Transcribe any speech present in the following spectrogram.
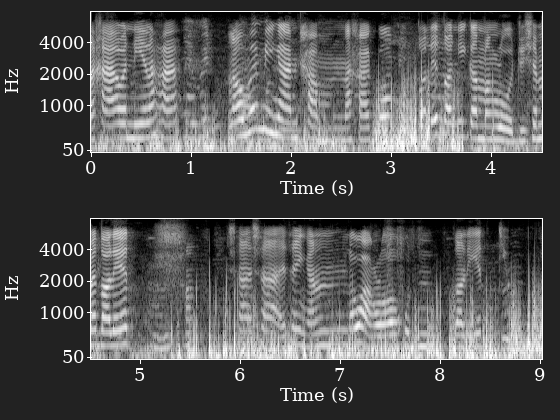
นะคะ วันนี้นะคะ เราไม่มีงานทำนะคะ ก็ตอนเล่นตอนนี้กำลังโหลดอยู่ใช่ไหมตอนเล่น ครับ ใช่ใช่ถ้าอย่างนั้นระหว่างรอคุณตอนเล่นจิ๋วไป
